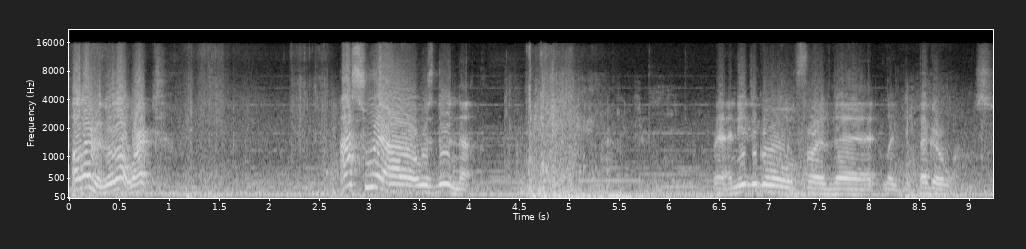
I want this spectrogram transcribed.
Oh, there we go, that worked. I swear I was doing that. Wait, I need to go for the, like, the bigger ones.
